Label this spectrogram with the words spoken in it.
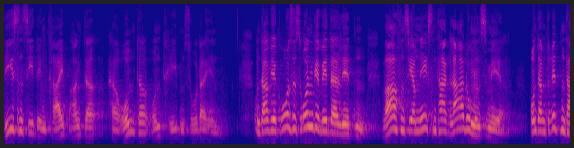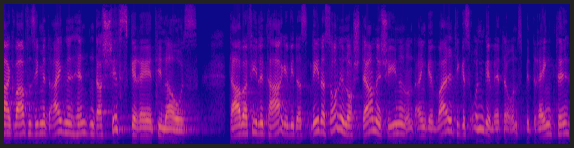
ließen sie den Treibanker herunter und trieben so dahin. Und da wir großes Ungewitter erlitten, warfen sie am nächsten Tag Ladung ins Meer. Und am dritten Tag warfen sie mit eigenen Händen das Schiffsgerät hinaus. Da aber viele Tage wie das, weder Sonne noch Sterne schienen und ein gewaltiges Ungewetter uns bedrängte,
